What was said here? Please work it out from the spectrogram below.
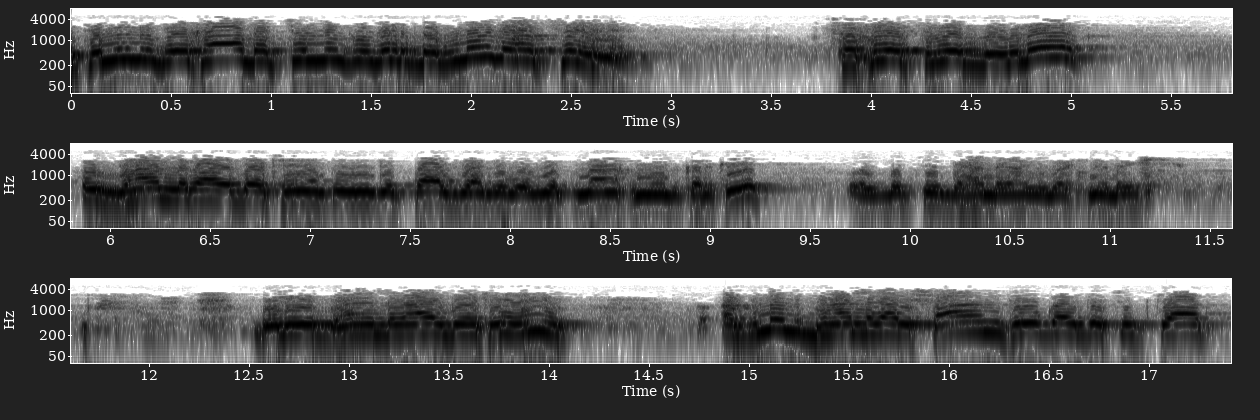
इतने में देखा बच्चों ने कि उधर बगुले बहुत से हैं। सफ़ेद सफ़ेद बगुले और ध्यान लगाए बैठे हैं तो उनके पास जाके वो भी अपना मूंद करके और बच्चे ध्यान लगा के बैठने लगे। बोलिए, ध्यान लगाए बैठे हैं? तो अपने भी ध्यान लगाए, शांत होकर के चुपचाप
